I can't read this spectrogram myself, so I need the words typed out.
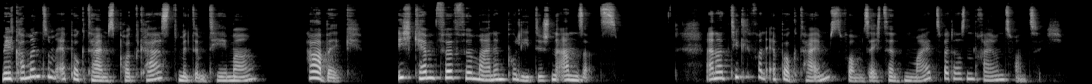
Willkommen zum Epoch Times Podcast mit dem Thema Habeck. Ich kämpfe für meinen politischen Ansatz. Ein Artikel von Epoch Times vom 16. Mai 2023.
